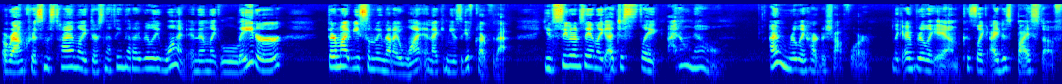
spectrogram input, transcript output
around Christmas time, like there's nothing that I really want. And then like later, there might be something that I want and I can use a gift card for that. You see what I'm saying? Like, I just like, I don't know. I'm really hard to shop for. Like, I really am. Because like, I just buy stuff.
